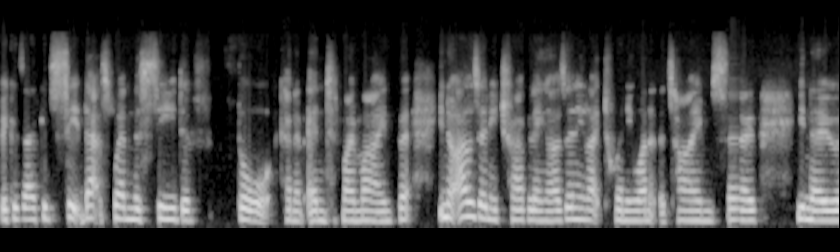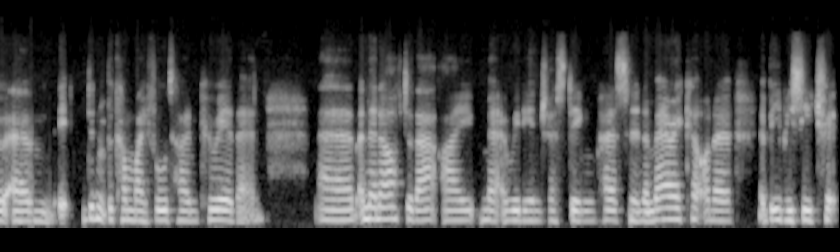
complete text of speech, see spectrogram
because I could see that's when the seed of thought kind of entered my mind. But, you know, I was only traveling, I was only like 21 at the time. So, you know, um, it didn't become my full time career then. Um, and then after that, I met a really interesting person in America on a, a BBC trip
